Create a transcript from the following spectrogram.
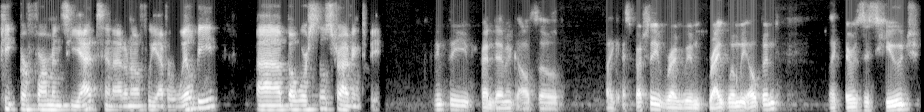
peak performance yet, and I don't know if we ever will be, uh, but we're still striving to be. I think the pandemic also, like especially right when, right when we opened, like there was this huge,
